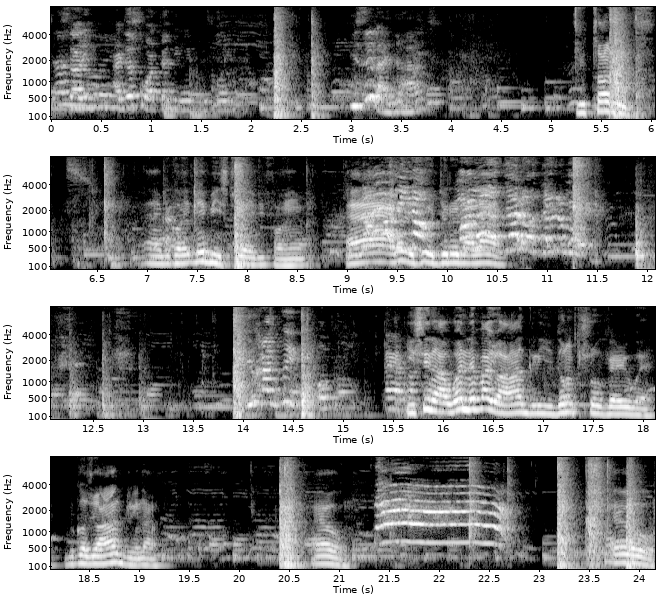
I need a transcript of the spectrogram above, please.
Sorry, I just wanted the meat before you. Is it like that? You turn it. Uh, because maybe it's too heavy for him. Uh, I know the food, Juru, na You see now, whenever you are angry, you don't throw very well because you are angry now. Oh. Oh.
